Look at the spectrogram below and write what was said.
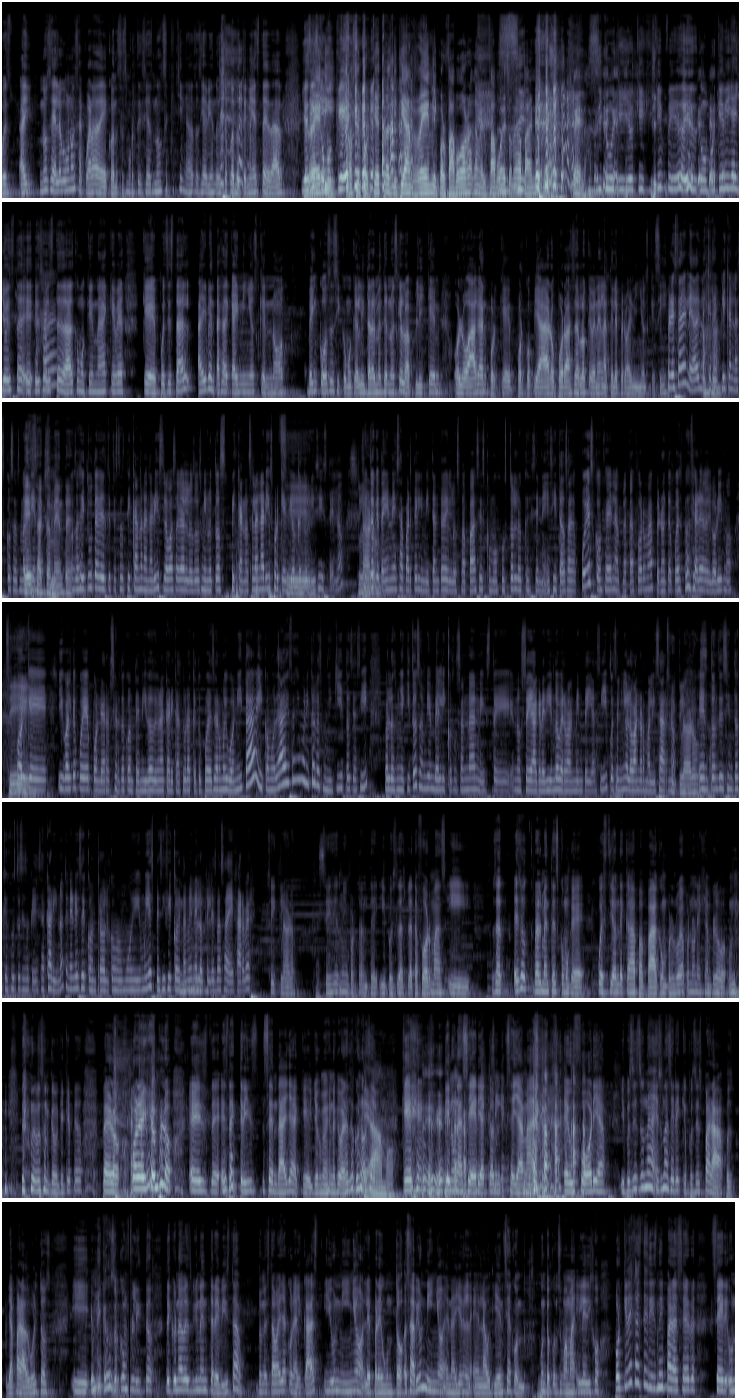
pues hay, no sé, luego uno se acuerda de cuando estás muerto y decías, no sé qué chingados hacía viendo esto cuando tenía esta edad. Y es como que. No sé por qué transmitían Remy, por favor, hágame el favor, eso no era para niños. Bueno. Sí, como que yo, ¿qué, qué pedo? Y es como, ¿por qué veía yo esta, e, eso a esta edad? Como que nada que ver. Que pues está, hay ventaja de que hay niños que no ven cosas y como que literalmente no es que lo apliquen o lo hagan porque por copiar o por hacer lo que ven en la tele, pero hay niños que sí. Pero están en la edad en la que replican las cosas más Exactamente. O sea, si tú te ves que te estás picando la nariz, lo vas a ver a los dos minutos picándose la nariz porque vio que tú lo hiciste, ¿no? Siento que también esa parte limitante de los papás es como justo lo que se necesita. O sea, puedes confiar en la plataforma, pero no te puedes confiar en el algoritmo. Sí. Porque igual te puede poner cierto contenido de una caricatura que tú puedes ver muy bonita y como de, ay, están muy bonitos los muñequitos y así, pero los muñequitos son bien bélicos, o sea, andan, este, no sé, agrediendo verbalmente y así, pues el niño lo va a normalizar, ¿no? Sí, claro. Entonces siento que justo es eso que dice Cari, ¿no? Tener ese control como muy, muy específico también de lo que les vas a dejar ver. Sí, claro. Sí, sí, es muy importante. Y pues las plataformas y o sea, eso realmente es como que cuestión de cada papá. Como por ejemplo, voy a poner un ejemplo. como que, ¿qué pedo? Pero, por ejemplo, este, esta actriz Zendaya, que yo me imagino que varios lo conocen. Te amo. Que tiene una serie actualmente que se llama Euforia. Y pues es una, es una serie que pues es para, pues ya para adultos. Y me causó conflicto de que una vez vi una entrevista donde estaba ella con el cast y un niño le preguntó, o sea, había un niño en ahí en, la audiencia con, junto con su mamá y le dijo, ¿por qué dejaste Disney para hacer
